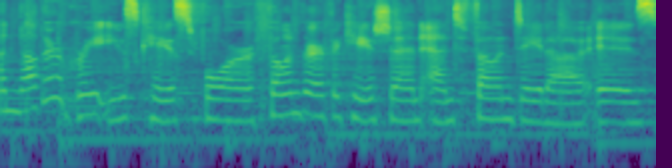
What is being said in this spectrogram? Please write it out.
Another great use case for phone verification and phone data is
